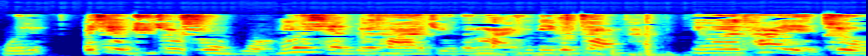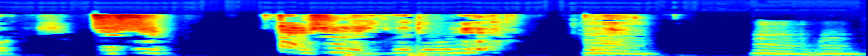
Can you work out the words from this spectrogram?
我而且这就是我目前对它觉得满意的一个状态，因为它也就只是诞生了一个多月。嗯嗯嗯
